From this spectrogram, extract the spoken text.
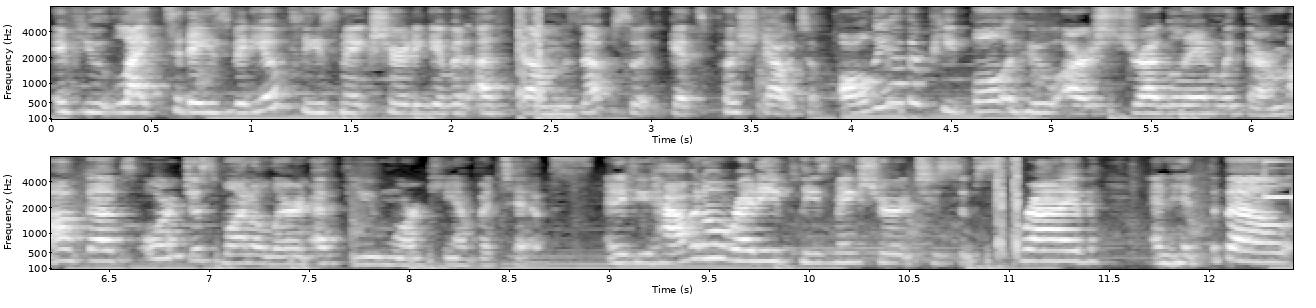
If you like today's video, please make sure to give it a thumbs up so it gets pushed out to all the other people who are struggling with their mockups or just want to learn a few more Canva tips. And if you haven't already, please make sure to subscribe and hit the bell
